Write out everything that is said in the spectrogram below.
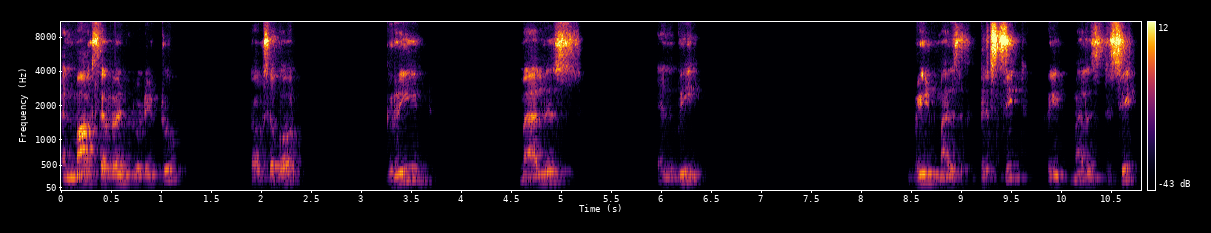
And Mark 7 22 talks about greed, malice, envy, greed, malice, deceit, greed, malice, deceit,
